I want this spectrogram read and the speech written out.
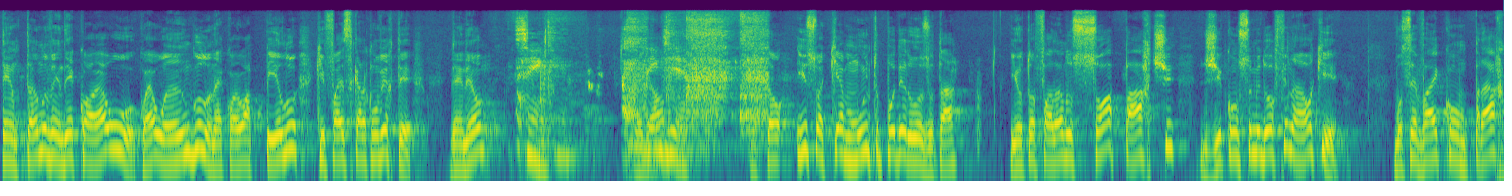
tentando vender qual é o, qual é o ângulo, né? qual é o apelo que faz esse cara converter. Entendeu? Sim. Legal? Entendi. Então, isso aqui é muito poderoso, tá? E eu estou falando só a parte de consumidor final aqui. Você vai comprar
